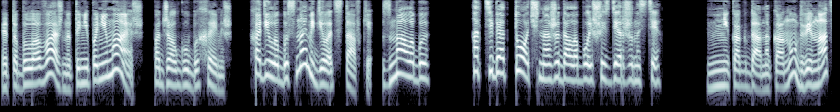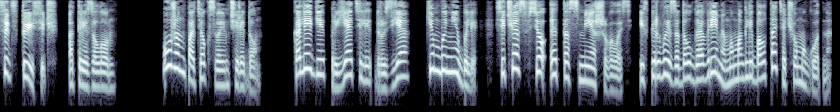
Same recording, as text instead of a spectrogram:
«Это было важно, ты не понимаешь», — поджал губы Хэмиш. Ходила бы с нами делать ставки, знала бы. От тебя точно ожидала большей сдержанности. Никогда на кону двенадцать тысяч, отрезал он. Ужин потек своим чередом. Коллеги, приятели, друзья, кем бы ни были, сейчас все это смешивалось, и впервые за долгое время мы могли болтать о чем угодно.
